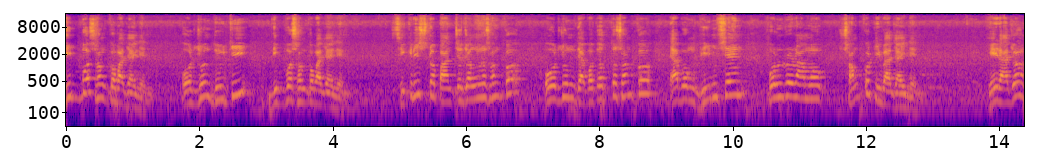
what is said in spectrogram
দিব্য শঙ্খ বাজাইলেন। অর্জুন দুইটি দিব্য শঙ্খ বাজাইলেন। শ্রীকৃষ্ণ পাঞ্চজন্য শঙ্খ অর্জুন দেবদত্ত শঙ্খ এবং ভীমসেন পনেরো নামক শঙ্খটি বাজাইলেন। হে রাজন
